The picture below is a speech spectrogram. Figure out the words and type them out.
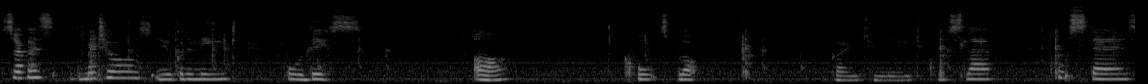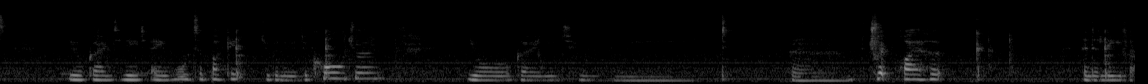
So guys, the materials you're going to need for this are quartz block, you're going to need quartz slab, stairs, you're going to need a water bucket, you're going to need a cauldron, you're going to need um, a tripwire hook and a lever.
